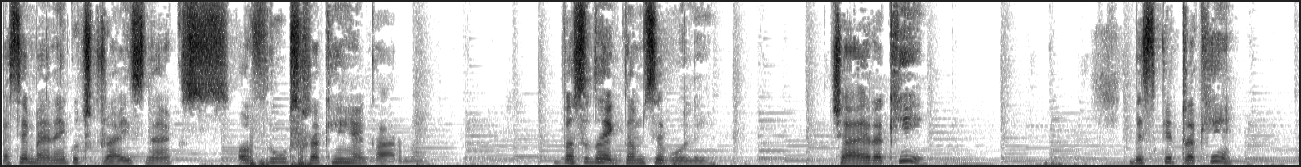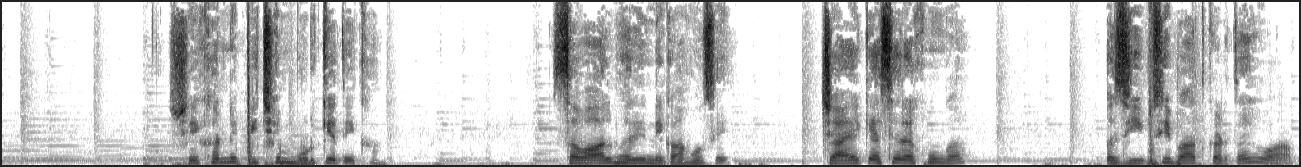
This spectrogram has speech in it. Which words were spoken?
वैसे मैंने कुछ ड्राई स्नैक्स और फ्रूट्स रखे हैं कार में। वसुधा एकदम से बोली, चाय रखी? बिस्किट रखे? शेखर ने पीछे मुड़ के देखा। सवाल भरी निगाहों से, चाय कैसे रखूँगा? अजीब सी बात करते हो आप।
